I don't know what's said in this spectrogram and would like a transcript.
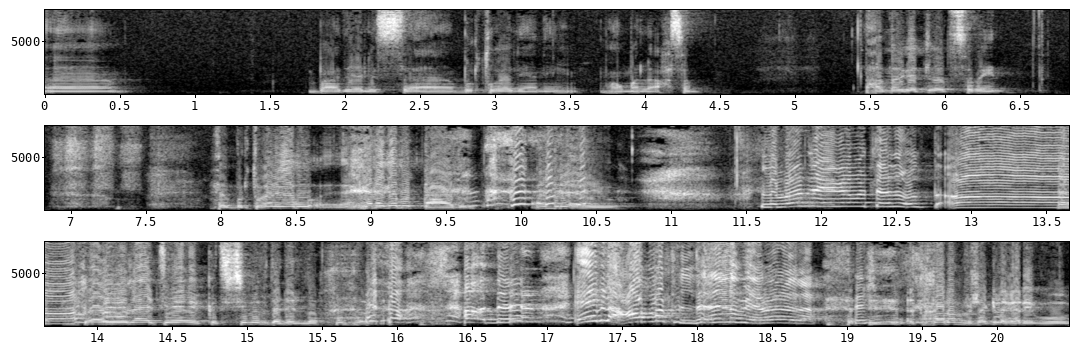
آه بعدها لسه البرتغال يعني هم اللي أحسن. لحد ما جت 73 البرتغال جابوا غانا جابوا التعادل. أندري ايوب لما أنا جابت أنا قلت آه. لا لا كنت شبه في دانيلو آه، إيه العبط اللي اللي بيعمله ده. اتخرم بشكل غريب. أنا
